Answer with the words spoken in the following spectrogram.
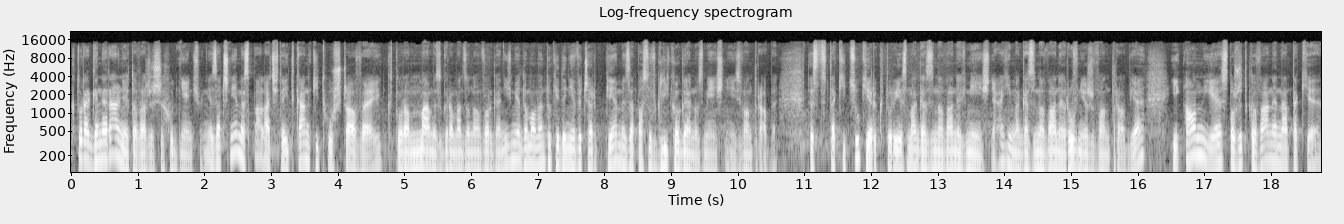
która generalnie towarzyszy chudnięciu. Nie zaczniemy spalać tej tkanki tłuszczowej, którą mamy zgromadzoną w organizmie do momentu, kiedy nie wyczerpiemy zapasów glikogenu z mięśni i z wątroby. To jest taki cukier, który jest magazynowany w mięśniach i magazynowany również w wątrobie i on jest pożytkowany na takie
